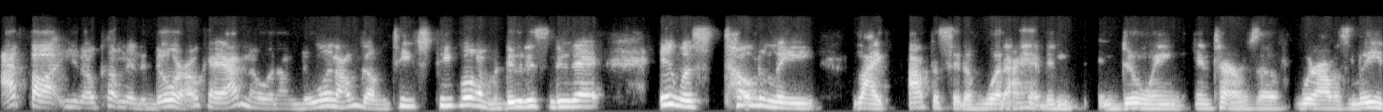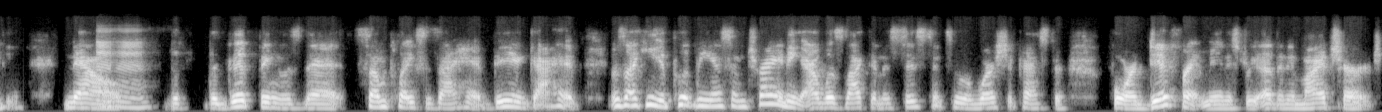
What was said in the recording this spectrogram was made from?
I thought, you know, coming in the door, okay, I know what I'm doing. I'm going to teach people. I'm going to do this and do that. It was totally like opposite of what I had been doing in terms of where I was leading. Now, mm-hmm. the, the good thing was that some places I had been, God had, it was like He had put me in some training. I was like an assistant to a worship pastor for a different ministry other than my church.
